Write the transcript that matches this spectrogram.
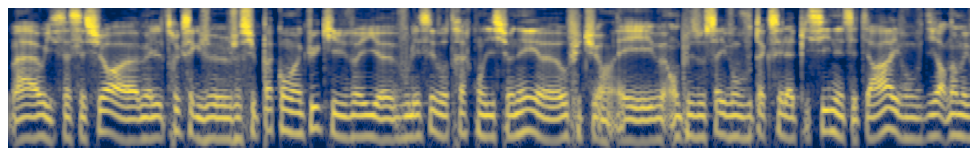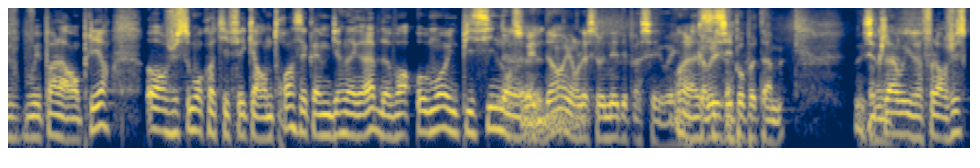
bah oui, ça c'est sûr. euh, Mais le truc c'est que je, je suis pas convaincu qu'ils veuillent euh, vous laisser votre air conditionné euh, au futur. Et en plus de ça, ils vont vous taxer la piscine, etc. Ils vont vous dire non mais vous pouvez pas la remplir. Or justement quand il fait 43, c'est quand même bien agréable d'avoir au moins une piscine. On se met dedans et on laisse le nez dépasser, oui. Voilà, comme les ça. hippopotames. Oui, Donc là, oui, il va falloir juste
